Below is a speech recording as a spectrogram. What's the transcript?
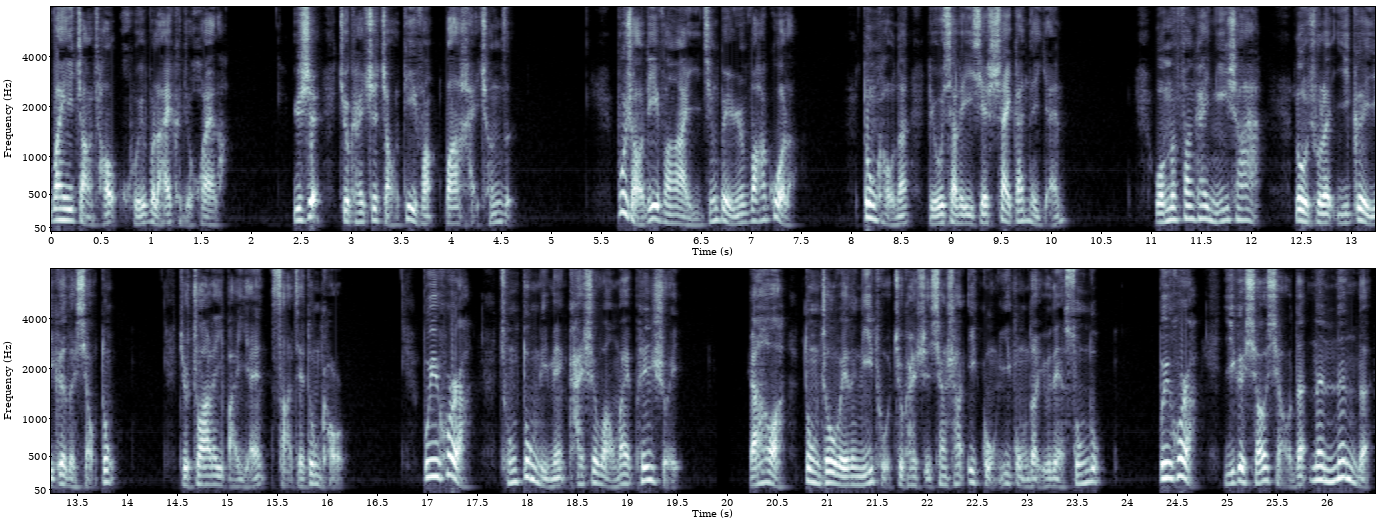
万一涨潮回不来，可就坏了。于是就开始找地方挖海蛏子，不少地方啊已经被人挖过了，洞口呢留下了一些晒干的盐。我们翻开泥沙啊，露出了一个一个的小洞，就抓了一把盐撒在洞口。不一会儿啊，从洞里面开始往外喷水，然后啊，洞周围的泥土就开始向上一拱一拱的，有点松动。不一会儿啊，一个小小的、嫩嫩的、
